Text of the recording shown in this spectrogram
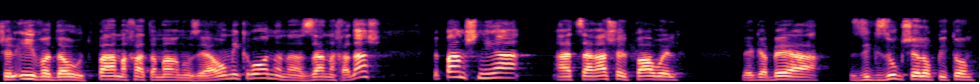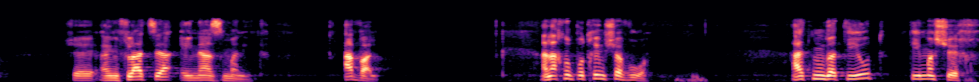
של אי ודאות. פעם אחת אמרנו זה האומיקרון, הזן החדש, ופעם שנייה ההצהרה של פאוול לגבי הזיגזוג שלו פתאום, שהאינפלציה אינה זמנית. אבל, אנחנו פותחים שבוע. התנודתיות תימשך.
